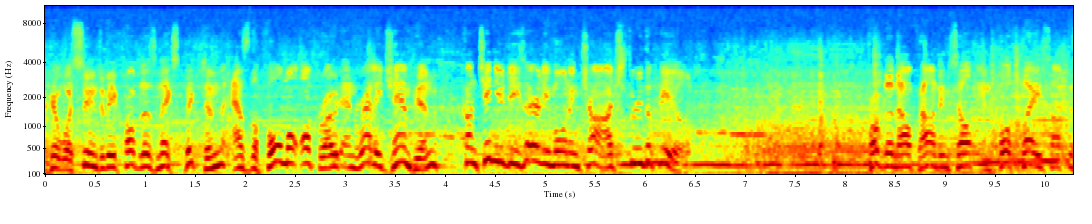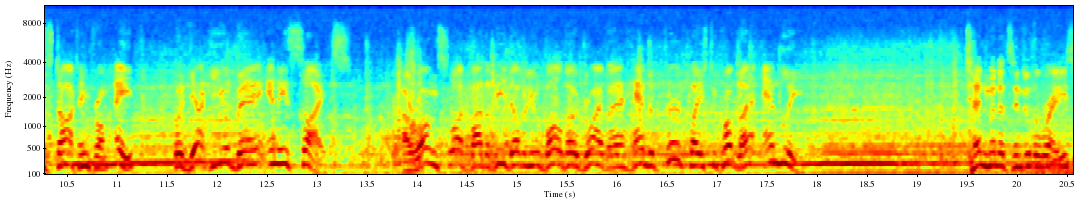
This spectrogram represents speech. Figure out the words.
Barker was soon to be Grobler's next victim as the former off-road and rally champion continued his early morning charge through the field. Grobler now found himself in fourth place after starting from eighth with Jackie Hubert in his sights. A wrong slot by the VW Volvo driver handed third place to Grobler and Lee. Ten minutes into the race,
